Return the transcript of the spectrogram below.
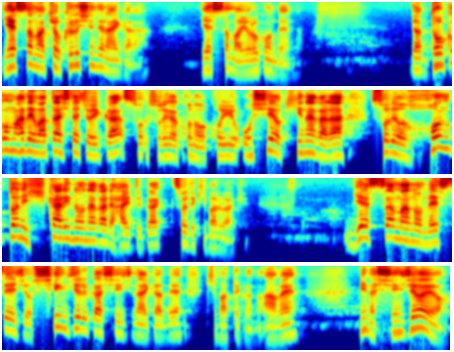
イエス様は今日苦しんでないから。イエス様は喜んでるの。だどこまで私たちを行くかそ、れがこのこういう教えを聞きながら、それを本当に光の中で入っていくか、それで決まるわけ。イエス様のメッセージを信じるか信じないかで決まってくるの。アメみんな信じようよ。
